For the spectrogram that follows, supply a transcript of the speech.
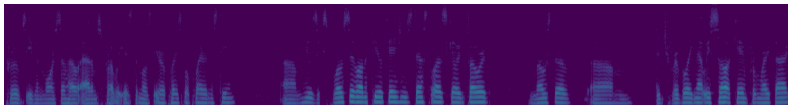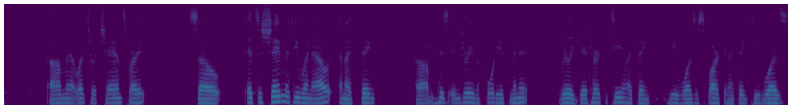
proves even more so how Adams probably is the most irreplaceable player in this team. Um, he was explosive on a few occasions. Dest was going forward. Most of um, the dribbling that we saw came from right back, and it led to a chance. Right, so it's a shame that he went out, and I think um, his injury in the 40th minute really did hurt the team. I think he was a spark, and I think he was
